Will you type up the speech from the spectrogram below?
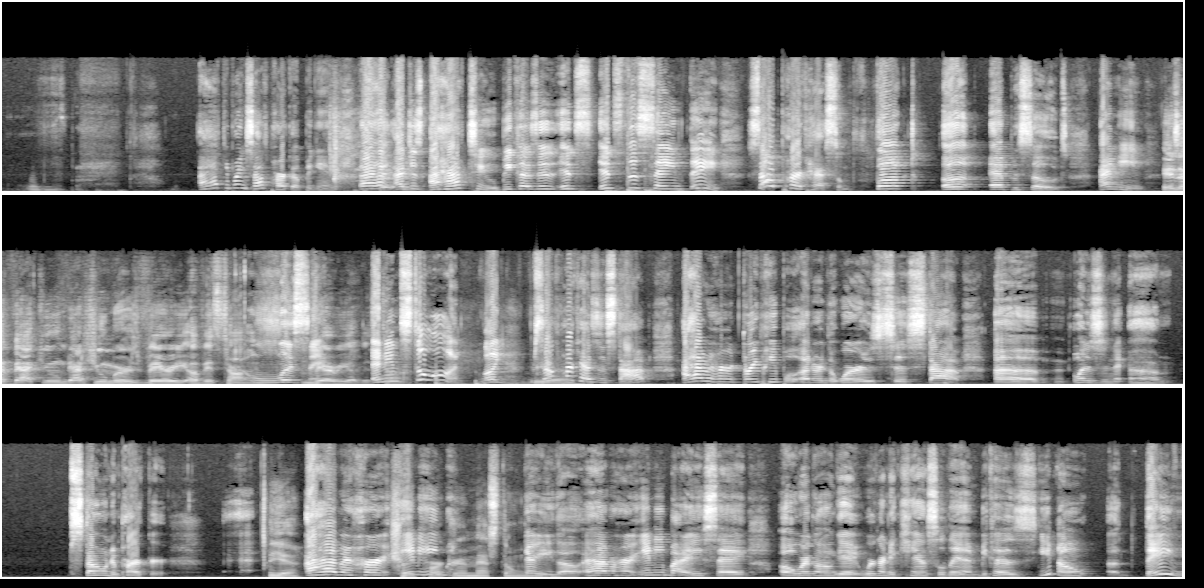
I have to bring South Park up again. I, I just I have to because it, it's it's the same thing. South Park has some fucked up episodes. I mean, In a vacuum, that humor is very of its time. listen, very of its time. and time. it's still on. Like South Yeah. Park hasn't stopped. I haven't heard three people utter the words to stop. Uh, what is it? Um, Stone and Parker. Yeah. I haven't heard Trey any. Parker and Matt Stone. There you go. I haven't heard anybody say, "Oh, we're gonna get, we're gonna cancel them," because you know uh, they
